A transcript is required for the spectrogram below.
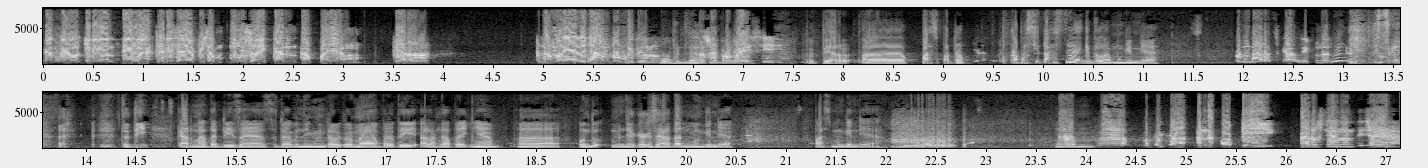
kan kalau gini kan enak, jadi saya bisa menyesuaikan apa yang biar namanya itu nyambung gitu loh. Oh, benar, Sesuai profesi. biar eh, pas pada kapasitasnya gitu lah mungkin ya. Benar sekali, benar. sekali. Jadi karena tadi saya sudah menyinggung dalgona, berarti alangkah baiknya eh, untuk menjaga kesehatan mungkin ya, pas mungkin ya. Hmm. eh, lebih ke anak kopi harusnya nanti saya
